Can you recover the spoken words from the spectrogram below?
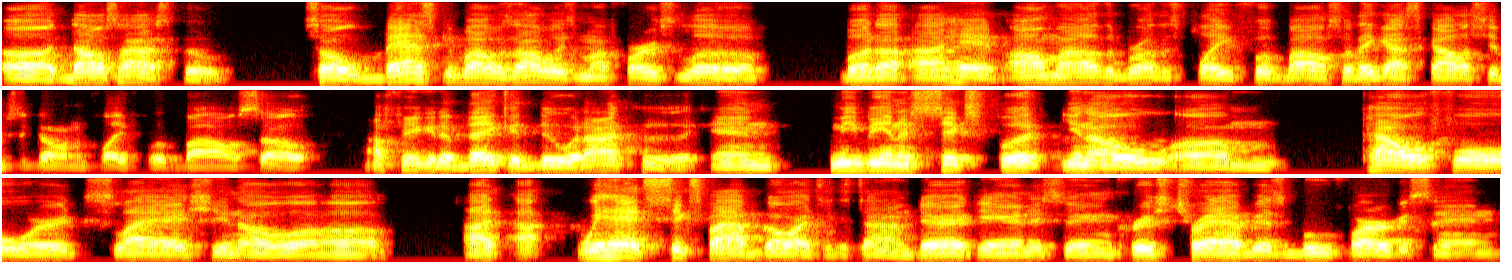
uh, Doss High School. So basketball was always my first love. But uh, I had all my other brothers played football, so they got scholarships to go on and play football. So I figured if they could do it, I could. And me being a six foot, you know, um, power forward slash, you know, uh, I, I, we had six five guards at the time: Derek Anderson, Chris Travis, Boo Ferguson,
